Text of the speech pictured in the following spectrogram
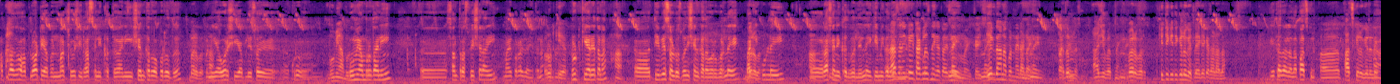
आपला जो हा प्लॉट आहे आपण मागच्या वर्षी रासायनिक खत आणि शेणखत वापरलं होतं. बरोबर. पण. या वर्षी आपले सोय कृ- भूमी अमृत. भूमी अमृत आणि अं, संत्रा स्पेशल आणि मायक्रोराजा येतं ना. रूट केअर रूट केअर येतं ना. हा. अं, ते बेसल डोस मध्ये शेणखताबरोबर भरलंय. बाकी बरोबर. कुठलंही. अं, रासायनिक खत भरलेलं नाही केमिकल रासायनिक काही टाकलंच नाही का काय? नाही, साहेब? नाही. एक दाना पण नाही टाकला. नाही. आता अजिबात नाही. नाही. बरोबर. किती किती किलो घेतलं एका एका झाडाला? एका झाडाला पाच किलो. अं, पाच किलो गेलेले. हा.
